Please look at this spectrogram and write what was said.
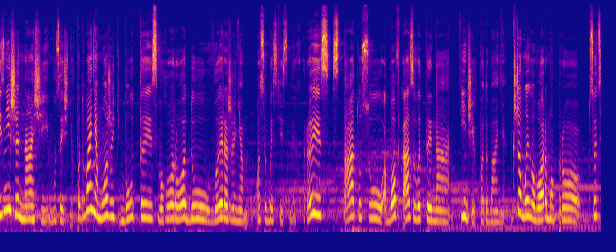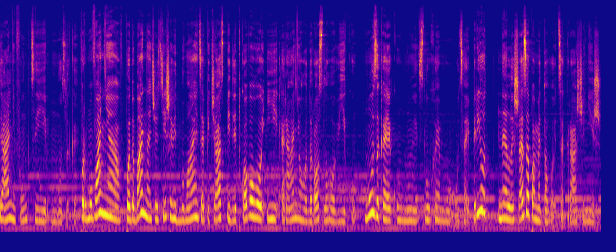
Пізніше наші музичні вподобання можуть бути свого роду вираженням особистісних рис, статусу або вказувати на інші вподобання. Якщо ми говоримо про соціальні функції музики, формування вподобань найчастіше відбувається під час підліткового і раннього дорослого віку. Музика, яку ми слухаємо у цей період, не лише запам'ятовується краще ніж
